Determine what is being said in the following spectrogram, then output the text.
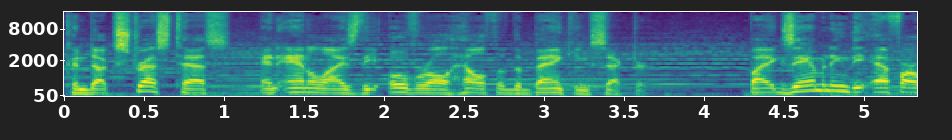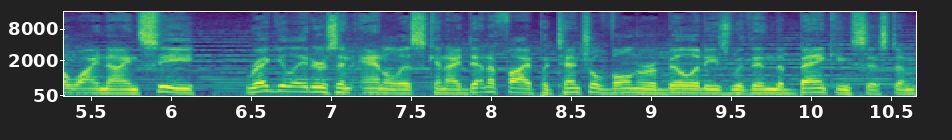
conduct stress tests, and analyze the overall health of the banking sector. By examining the FR Y-9C, regulators and analysts can identify potential vulnerabilities within the banking system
